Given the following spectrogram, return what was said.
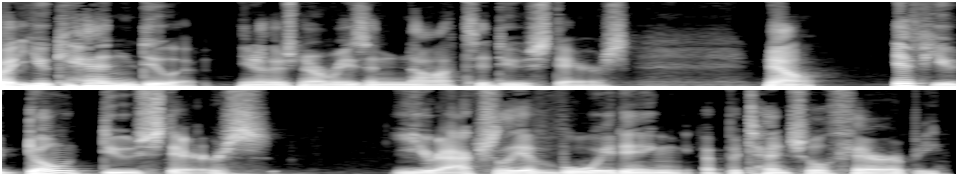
but you can do it. You know, there's no reason not to do stairs. Now, if you don't do stairs, you're actually avoiding a potential therapy.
